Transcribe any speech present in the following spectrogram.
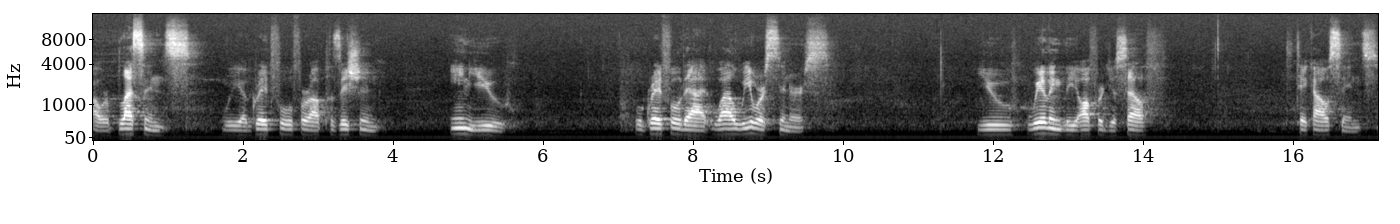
our blessings. We are grateful for our position in you. We're grateful that while we were sinners, you willingly offered yourself to take our sins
